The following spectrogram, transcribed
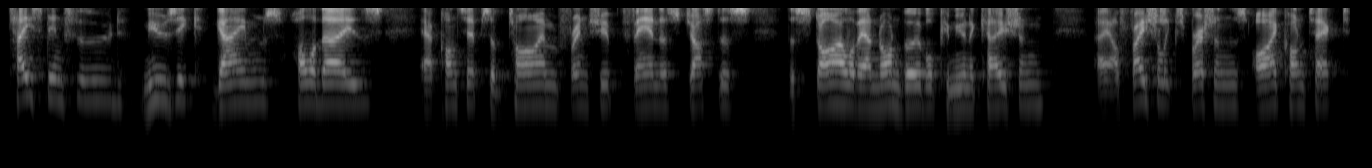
Taste in food, music, games, holidays, our concepts of time, friendship, fairness, justice, the style of our non-verbal communication, uh, our facial expressions, eye contact,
